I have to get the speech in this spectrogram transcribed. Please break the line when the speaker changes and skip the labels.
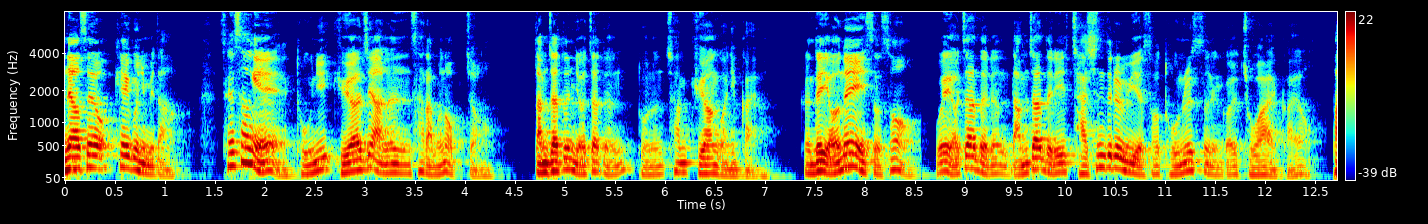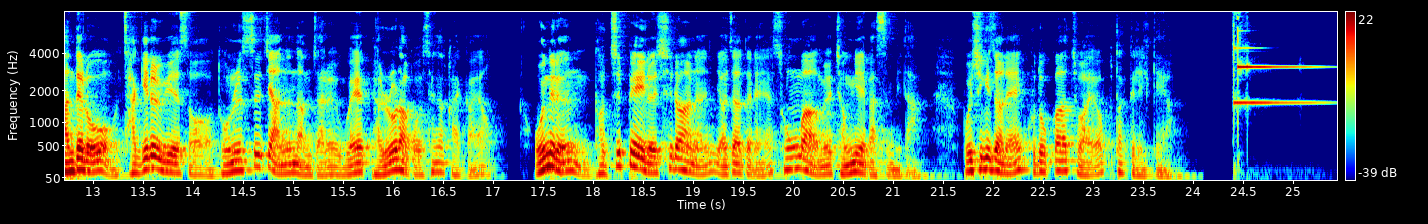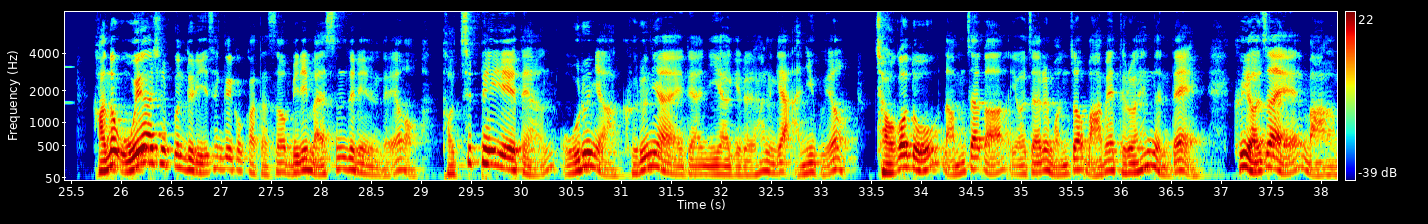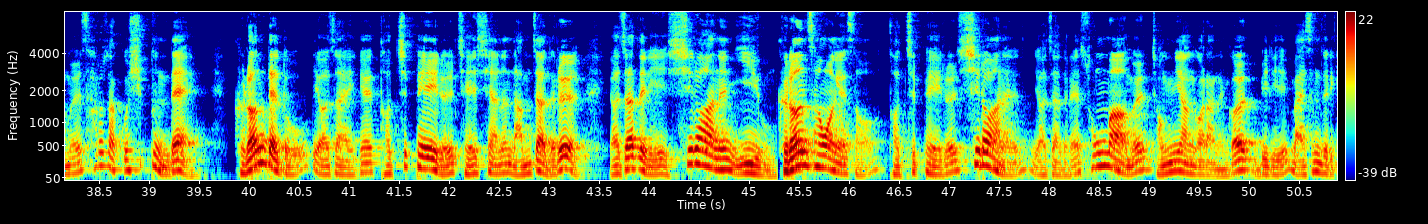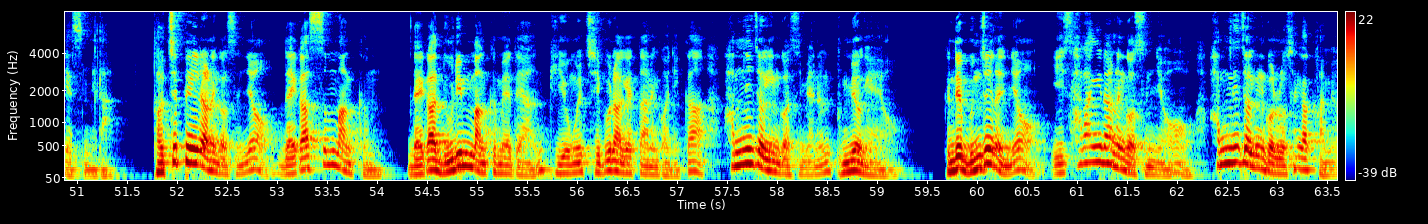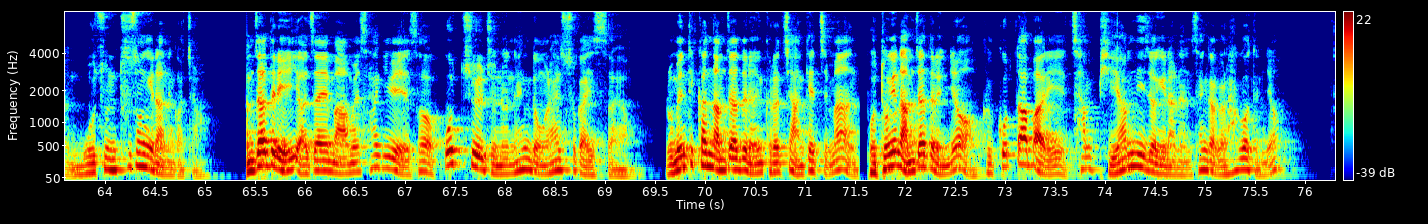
안녕하세요. K군입니다. 세상에 돈이 귀하지 않은 사람은 없죠. 남자든 여자든 돈은 참 귀한 거니까요. 그런데 연애에 있어서 왜 여자들은 남자들이 자신들을 위해서 돈을 쓰는 걸 좋아할까요? 반대로 자기를 위해서 돈을 쓰지 않는 남자를 왜 별로라고 생각할까요? 오늘은 더치페이를 싫어하는 여자들의 속마음을 정리해봤습니다. 보시기 전에 구독과 좋아요 부탁드릴게요 간혹 오해하실 분들이 생길 것 같아서 미리 말씀드리는데요. 더치페이에 대한 옳으냐 그르냐에 대한 이야기를 하는 게 아니고요. 적어도 남자가 여자를 먼저 마음에 들어 했는데 그 여자의 마음을 사로잡고 싶은데 그런데도 여자에게 더치페이를 제시하는 남자들을 여자들이 싫어하는 이유 그런 상황에서 더치페이를 싫어하는 여자들의 속마음을 정리한 거라는 걸 미리 말씀드리겠습니다. 더치페이라는 것은요 내가 쓴 만큼 내가 누린 만큼에 대한 비용을 지불하겠다는 거니까 합리적인 것이면 분명해요. 근데 문제는요 이 사랑이라는 것은요 합리적인 걸로 생각하면 모순투성이라는 거죠. 남자들이 여자의 마음을 사기 위해서 꽃을 주는 행동을 할 수가 있어요. 로맨틱한 남자들은 그렇지 않겠지만 보통의 남자들은요 그 꽃다발이 참 비합리적이라는 생각을 하거든요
